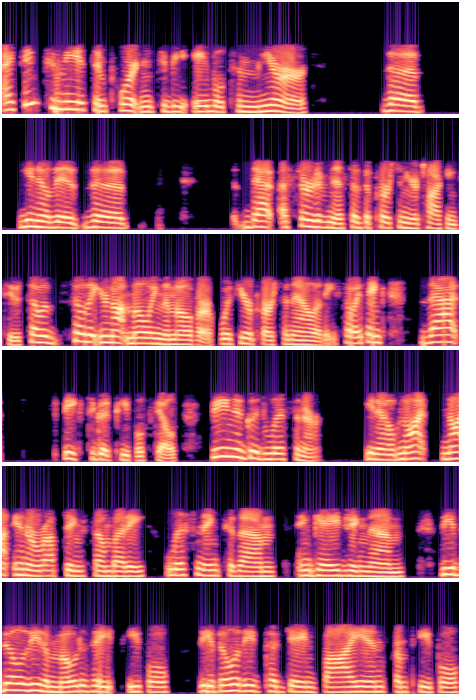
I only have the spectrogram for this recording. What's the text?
I think to me, it's important to be able to mirror the, you know, the, the, that assertiveness of the person you're talking to so so that you're not mowing them over with your personality so i think that speaks to good people skills being a good listener you know not not interrupting somebody listening to them engaging them the ability to motivate people the ability to gain buy-in from people.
